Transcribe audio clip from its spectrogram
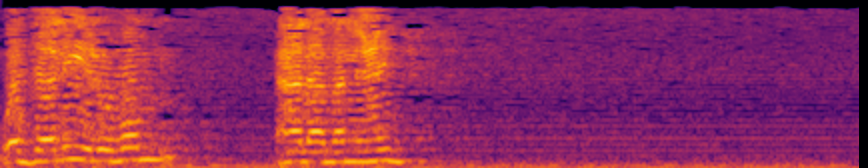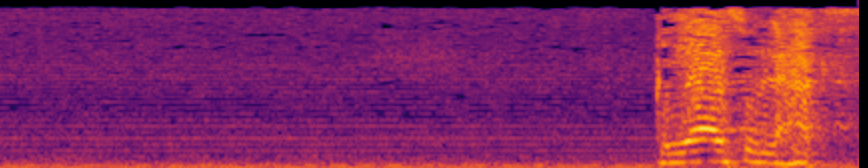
ودليلهم على منعه. قياس العكس.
